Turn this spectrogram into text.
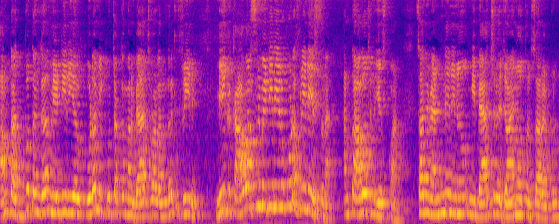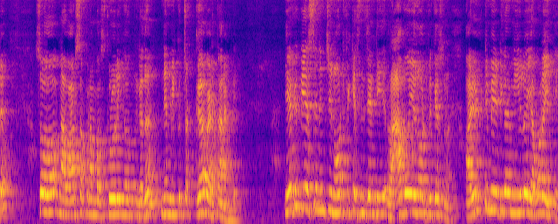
అంత అద్భుతంగా మెటీరియల్ కూడా మీకు చక్కగా మన బ్యాచ్ వాళ్ళందరికీ ఫ్రీనే మీకు కావాల్సిన మెటీరియల్ కూడా ఫ్రీనే ఇస్తున్నా. అంత ఆలోచన చేసుకోండి. సార్ నేను వెంటనే నేను మీ బ్యాచ్లో జాయిన్ అవుతాను సార్ అనుకుంటే సో నా వాట్సాప్ నంబర్ స్క్రోలింగ్ అవుతుంది కదా నేను మీకు చక్కగా పెడతానండి. ఏపీఎస్సీ నుంచి నోటిఫికేషన్స్ ఏంటి? రాబోయే నోటిఫికేషన్ అల్టిమేట్గా మీలో ఎవరైతే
